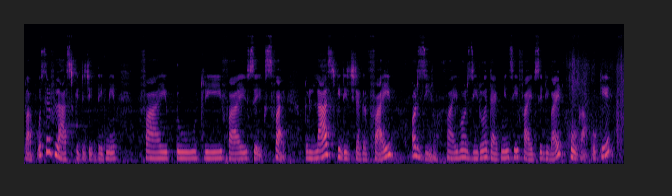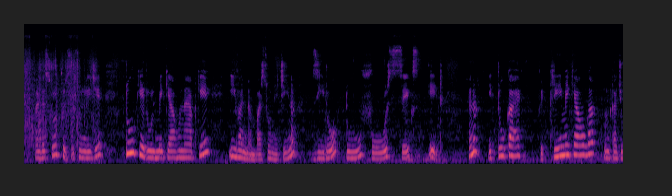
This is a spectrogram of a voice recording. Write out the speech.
तो आपको सिर्फ़ लास्ट की डिजिट देखनी है। Five two three five six five तो लास्ट की डिजिट अगर फाइव और ज़ीरो। फाइव और ज़ीरो है दैट मीन्स ये फाइव से डिवाइड होगा ओके अंडरस्टूड फिर से सुन लीजिए। टू के रूल में क्या होना है आपके? इवन नंबर्स होने चाहिए ना। Zero, two, four, six, eight, है ना? ये टू का है। फिर थ्री में क्या होगा? उनका जो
